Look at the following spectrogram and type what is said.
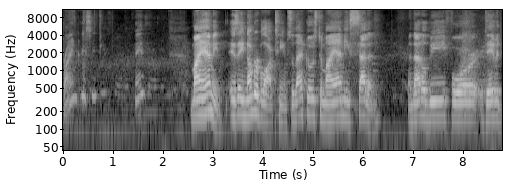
Brian Griese? Maybe? Miami is a number block team, so that goes to Miami 7. And that'll be for David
